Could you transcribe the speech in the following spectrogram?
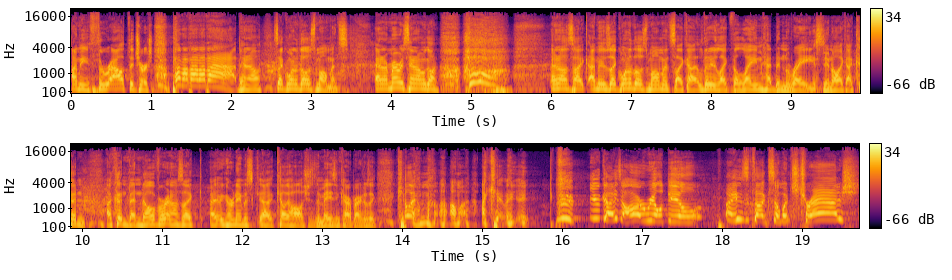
I mean, throughout the church, pop, pop, pop, pop, pop. You know, it's like one of those moments. And I remember saying, I'm going, oh. And I was like, I mean, it was like one of those moments, like I, literally, like the lame had been raised. You know, like I couldn't, I couldn't bend over. And I was like, I, her name is uh, Kelly Hall. She's an amazing chiropractor. I was like, Kelly, I'm, I'm, I can't. You guys are real deal. I used to talk so much trash.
